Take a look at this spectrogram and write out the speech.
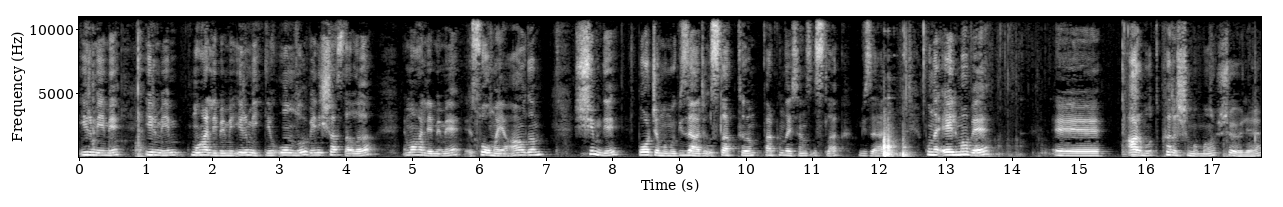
irmiğimi, irmiğim, muhallebimi irmikli, unlu ve nişastalı muhallebimi soğumaya aldım. Şimdi borcamımı güzelce ıslattım. Farkındaysanız ıslak, güzel. Buna elma ve e, armut karışımımı şöyle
